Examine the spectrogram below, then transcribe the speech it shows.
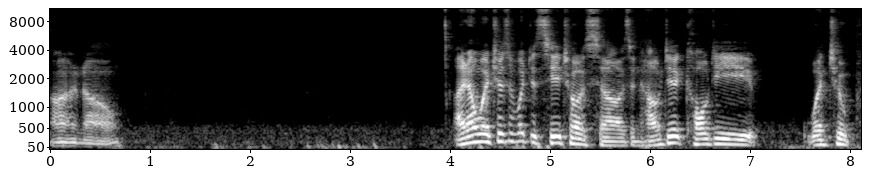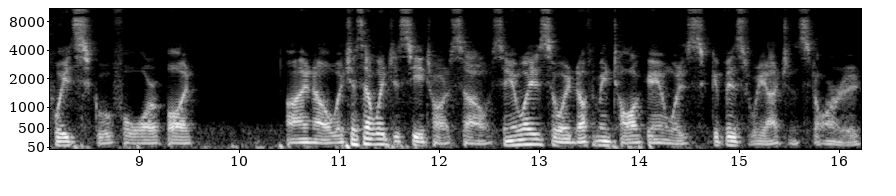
I don't know. I know we just what to see to ourselves and how did Cody went to preschool for, but I know, we just have to see it ourselves. Anyway, so enough of me talking, let's get this reaction started.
